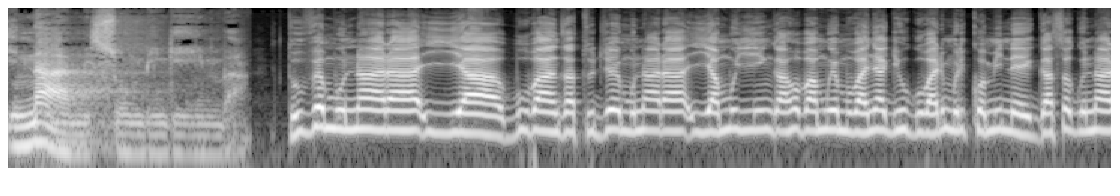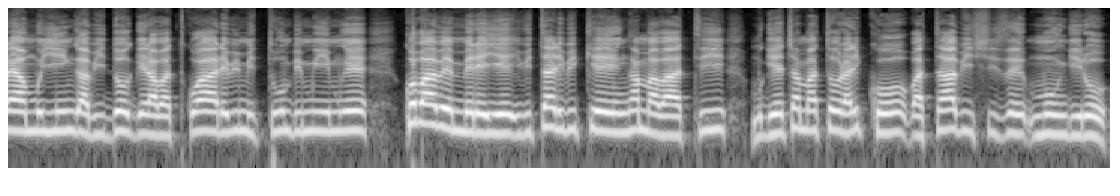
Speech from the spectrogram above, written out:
inama isumba ingimba tuve mu ntara ya bubanza tujye mu ntara ya muyinga aho bamwe mu banyagihugu bari muri komine gasogo intara ya muyinga bidogera abatware b'imitumbi imwe ko babemereye ibitari bike nk'amabati mu gihe cy'amatora ariko batabishize mu ngiro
